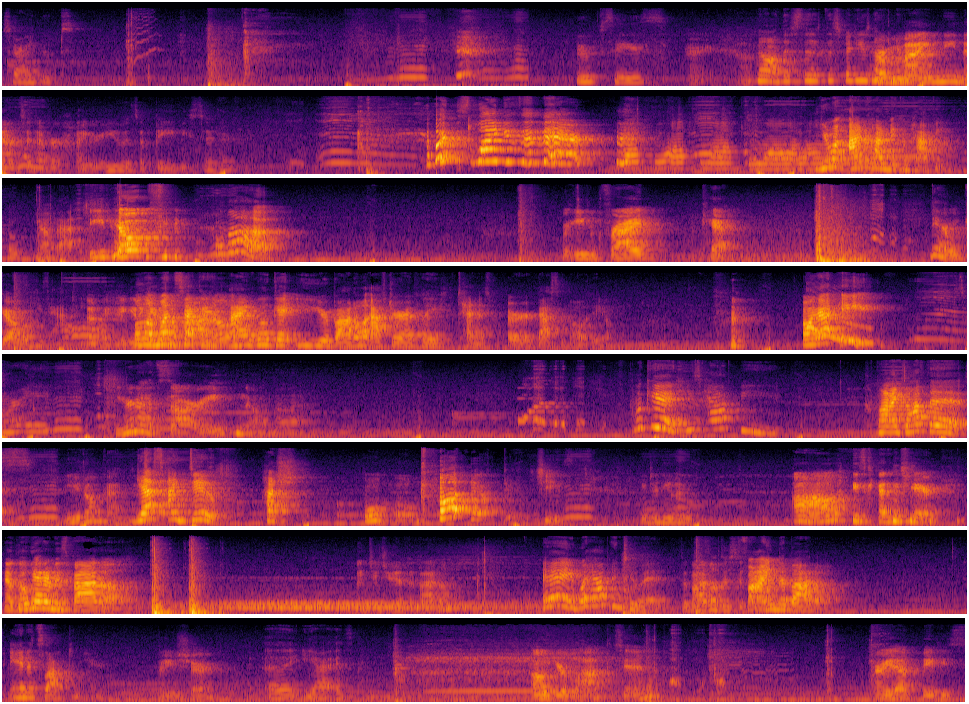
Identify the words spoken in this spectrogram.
Sorry, oops. Oopsies. All right. um, No, this is this video's not. Remind me not to ever hire you as a babysitter. Feed. Nope. Hold up. We're eating fried cat. There we go. He's happy. Okay, Hold on one second. bottle? I will get you your bottle after I play tennis or basketball with you. Oh, I got eight. Sorry. You're not sorry. No, not. Look at he's happy. Come on, I got this. You don't got. Yes, I do. Hush. Oh. Jeez. You didn't even. Oh, he's got a chair. now go get him his bottle. Wait, did you have the bottle? Hey, what happened to it? The bottle disappeared. Find the bottle. And it's locked in here. Are you sure? Uh, yeah, it's. Oh, you're locked in? Hurry up, baby's.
